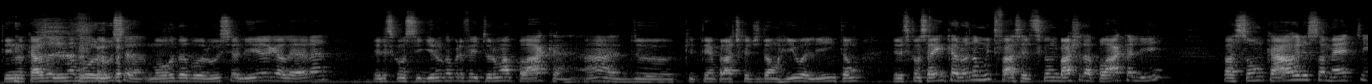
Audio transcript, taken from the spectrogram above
Tem no caso ali na Borussia, Morro da Borussia ali, a galera, eles conseguiram com a prefeitura uma placa ah, do, que tem a prática de downhill ali, então eles conseguem carona muito fácil. Eles ficam embaixo da placa ali, passou um carro, eles só metem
